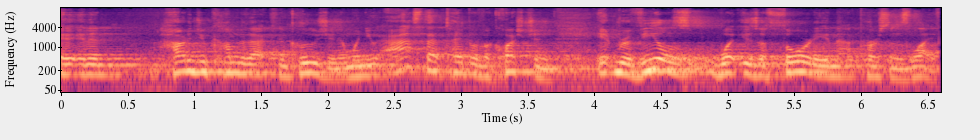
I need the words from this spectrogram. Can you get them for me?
And then, how did you come to that conclusion? And when you ask that type of a question, it reveals what is authority in that person's life.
